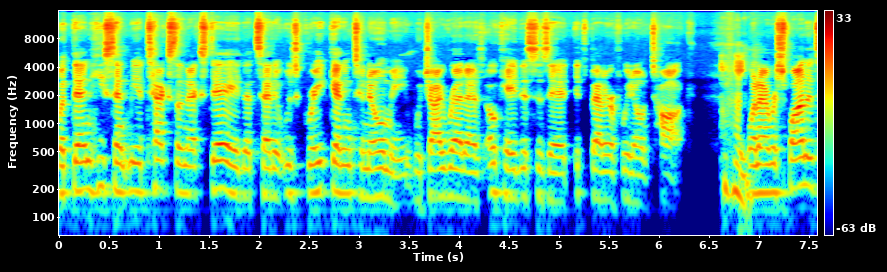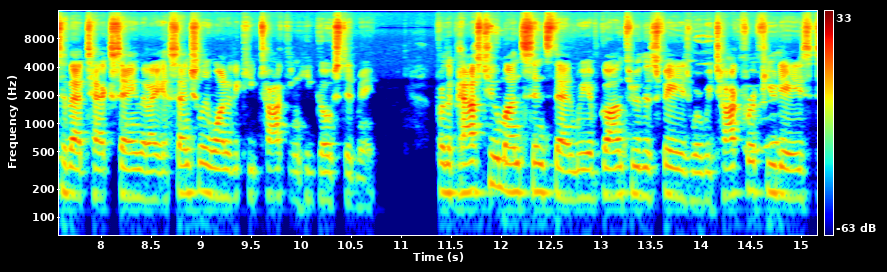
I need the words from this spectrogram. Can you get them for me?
But then he sent me a text the next day that said it was great getting to know me, which I read as, okay, this is it. It's better if we don't talk. Mhm. When I responded to that text saying that I essentially wanted to keep talking, he ghosted me. For the past two months since then, we have gone through this phase where we talk for a few days,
